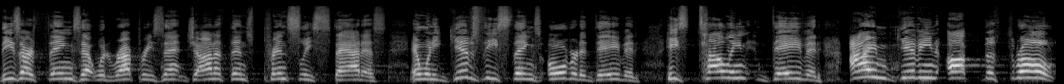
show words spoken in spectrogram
These are things that would represent Jonathan's princely status. And when he gives these things over to David, he's telling David, I'm giving up the throne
